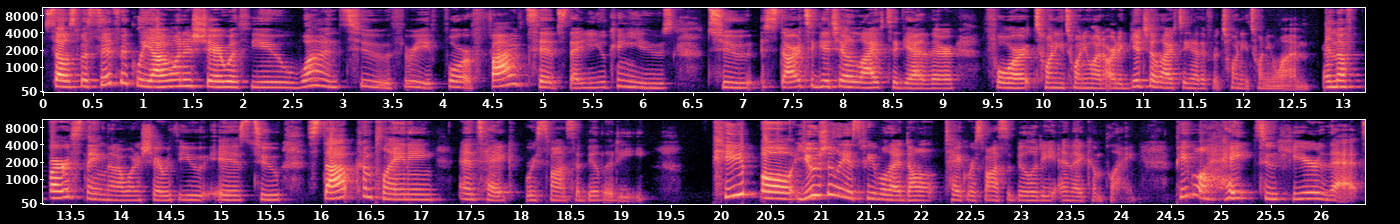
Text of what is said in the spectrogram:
So specifically, I want to share with you one, two, three, four, five tips that you can use to start to get your life together for 2021 or to get your life together for 2021. And the first thing that I want to share with you is to stop complaining and take responsibility people usually it's people that don't take responsibility and they complain people hate to hear that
